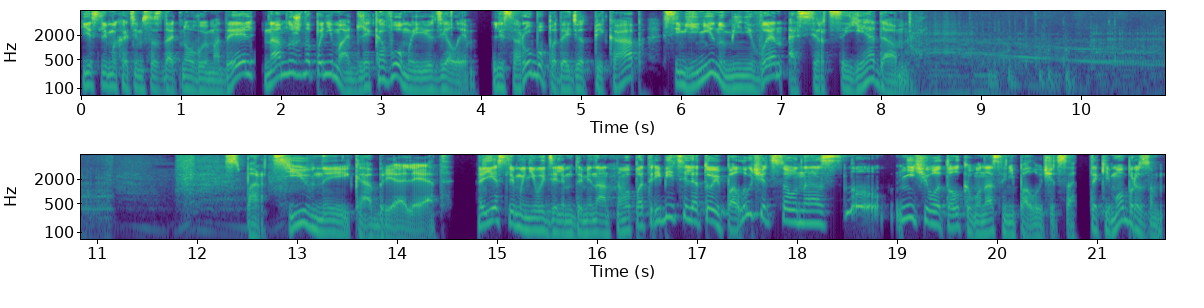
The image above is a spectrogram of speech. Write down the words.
Если мы хотим создать новую модель, нам нужно понимать, для кого мы ее делаем. Лесорубу подойдет пикап, семьянину минивэн, а сердцеедам... Спортивный кабриолет. Если мы не выделим доминантного потребителя, то и получится у нас, ну, ничего толком у нас и не получится. Таким образом,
